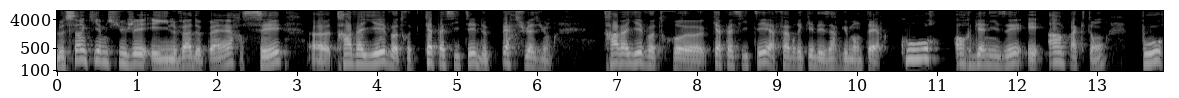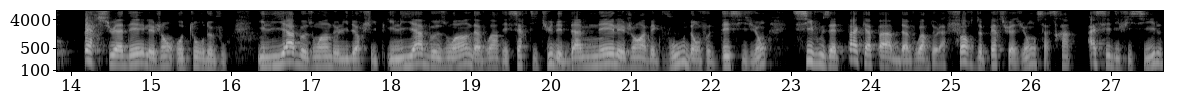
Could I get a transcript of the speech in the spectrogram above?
Le cinquième sujet, et il va de pair, c'est euh, travailler votre capacité de persuasion. Travailler votre euh, capacité à fabriquer des argumentaires courts, organisés et impactants pour persuader les gens autour de vous. Il y a besoin de leadership, il y a besoin d'avoir des certitudes et d'amener les gens avec vous dans vos décisions. Si vous n'êtes pas capable d'avoir de la force de persuasion, ça sera assez difficile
